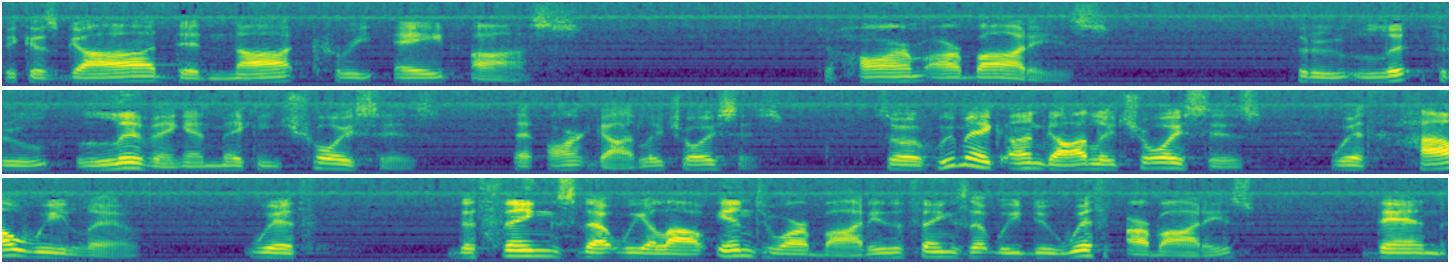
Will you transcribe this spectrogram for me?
Because God did not create us to harm our bodies through, li- through living and making choices that aren't godly choices. So if we make ungodly choices with how we live, with the things that we allow into our body, the things that we do with our bodies, then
